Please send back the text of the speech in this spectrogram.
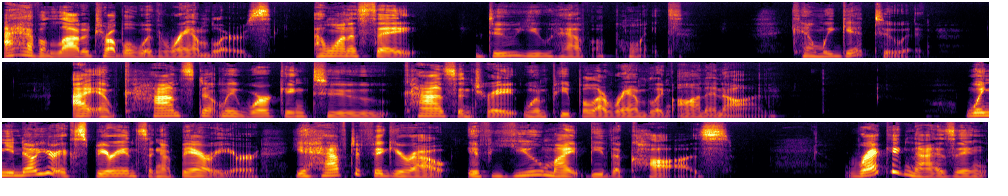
I have a lot of trouble with ramblers. I want to say, do you have a point? Can we get to it? I am constantly working to concentrate when people are rambling on and on. When you know you're experiencing a barrier, you have to figure out if you might be the cause. Recognizing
